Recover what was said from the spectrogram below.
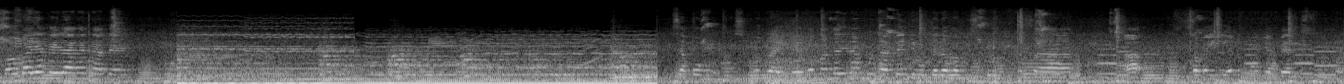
So, bali ang kailangan natin. Isa pong screwdriver. Mamandali lang po natin yung dalawang screw dito sa uh, sa may ano po niya, Ferris screw niya.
